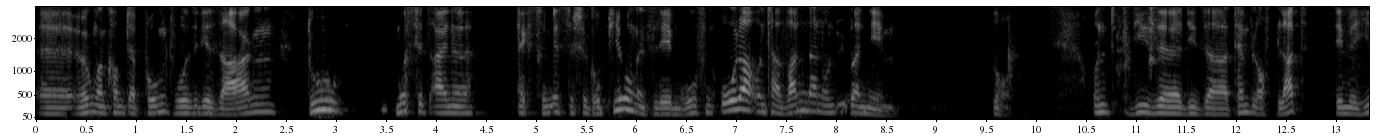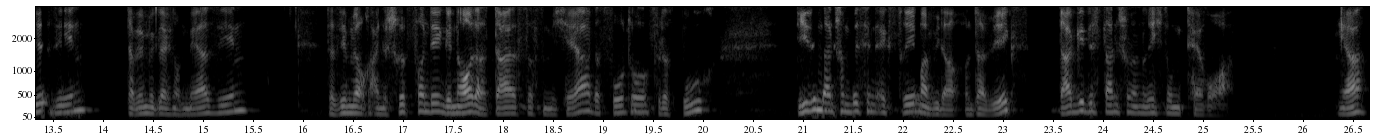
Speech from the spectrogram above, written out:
äh, irgendwann kommt der Punkt, wo sie dir sagen, du musst jetzt eine extremistische Gruppierung ins Leben rufen oder unterwandern und übernehmen. So. Und diese, dieser Temple of Blood, den wir hier sehen, da werden wir gleich noch mehr sehen. Da sehen wir auch eine Schrift von denen. Genau, da, da ist das nämlich her, das Foto für das Buch. Die sind dann schon ein bisschen extremer wieder unterwegs da geht es dann schon in Richtung Terror. Ja,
